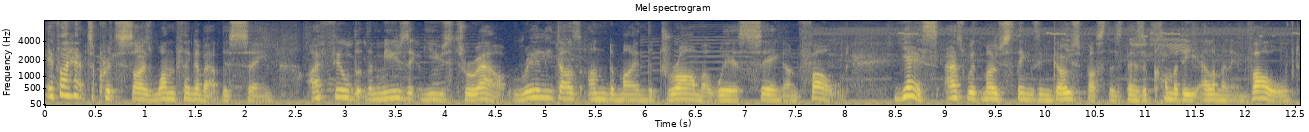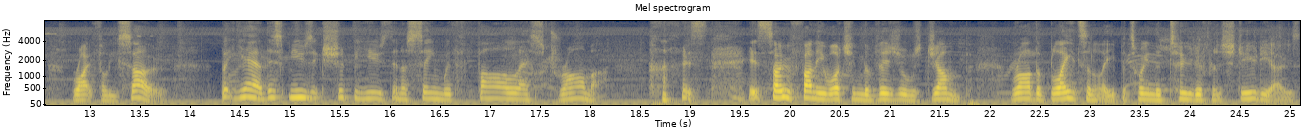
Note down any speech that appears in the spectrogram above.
If I had to criticise one thing about this scene, I feel that the music used throughout really does undermine the drama we're seeing unfold. Yes, as with most things in Ghostbusters, there's a comedy element involved, rightfully so. But yeah, this music should be used in a scene with far less drama. it's, it's so funny watching the visuals jump rather blatantly between the two different studios.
